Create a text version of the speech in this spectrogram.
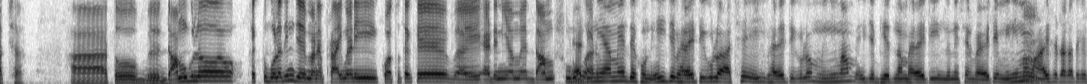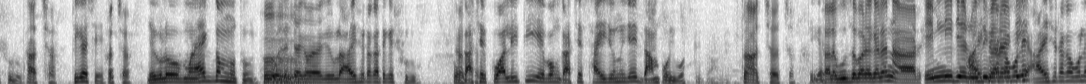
আচ্ছা তো দামগুলো একটু বলে দিন যে মানে প্রাইমারি কত থেকে এই অ্যাডেনিয়ামের দাম শুরু অ্যাডিনিয়ামে দেখুন এই যে ভ্যারাইটিগুলো আছে এই ভ্যারাইটিগুলো মিনিমাম এই যে Vietnam variety Indonesian variety minimum আড়াইশো টাকা থেকে শুরু। আচ্ছা। ঠিক আছে? আচ্ছা। যেগুলো মানে একদম নতুন। গোল্ডেন টাইগার এগুলো আড়াইশো টাকা থেকে শুরু। গাছের কোয়ালিটি এবং গাছের সাইজ অনুযায়ী দাম পরিবর্তিত হবে। আচ্ছা আচ্ছা। ঠিক আছে? তাহলে বুঝতে পারে গেলেন আর এমনি যে আড়াইশো টাকা বলে আড়াইশো টাকা বলে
